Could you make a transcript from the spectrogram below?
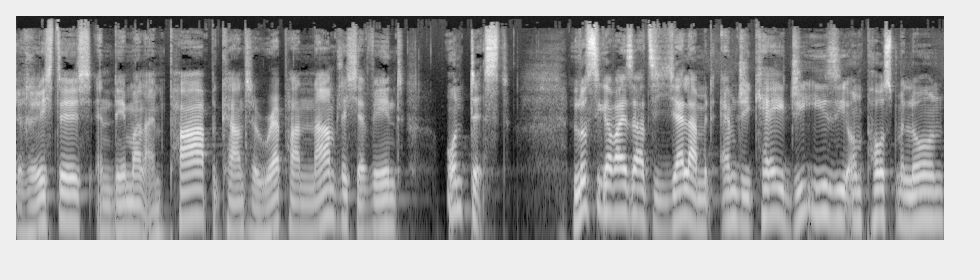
Richtig, indem man ein paar bekannte Rapper namentlich erwähnt und disst. Lustigerweise hat sich Yella mit MGK, G-Eazy und Post Malone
